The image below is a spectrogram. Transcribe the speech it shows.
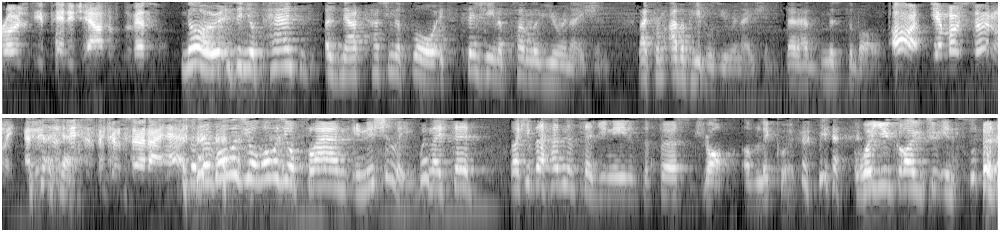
rose the appendage out of the vessel. No, it's in your pants is, is now touching the floor. It's essentially in a puddle of urination, like from other people's urination that have missed the bowl. Oh, yeah, most certainly. And this Okay. is this is the concern I have. But, but what was your what was your plan initially when they said like if they hadn't have said you needed the first drop of liquid, Yeah. were you going to insert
